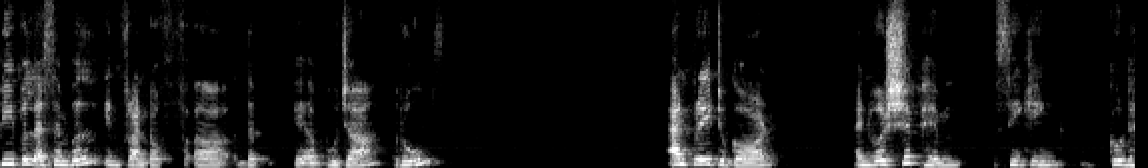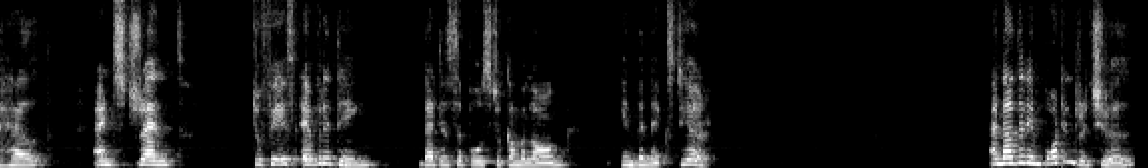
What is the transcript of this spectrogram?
People assemble in front of uh, the uh, puja rooms and pray to God and worship Him, seeking good health and strength to face everything that is supposed to come along in the next year. Another important ritual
